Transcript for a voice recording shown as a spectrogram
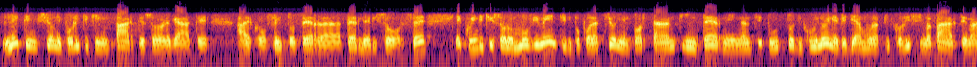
le tensioni politiche in parte sono legate al conflitto per, per le risorse e quindi ci sono movimenti di popolazioni importanti interne innanzitutto di cui noi ne vediamo una piccolissima parte ma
